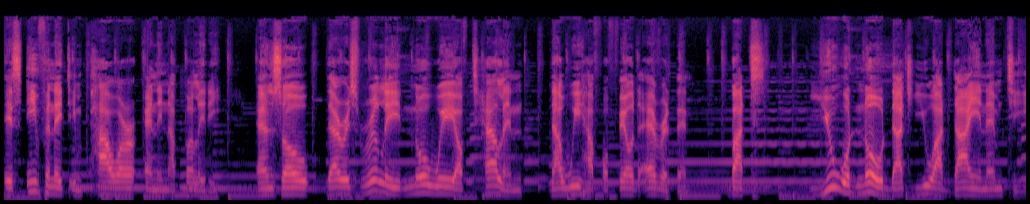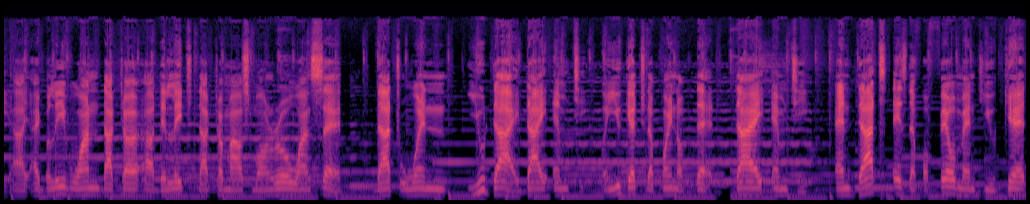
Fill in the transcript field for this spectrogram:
is infinite in power and in ability, and so there is really no way of telling that we have fulfilled everything, but you would know that you are dying empty. I, I believe one doctor, uh, the late Dr. Myles Munroe, once said that when you die, die empty. When you get to the point of death, die empty. And that is the fulfillment you get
